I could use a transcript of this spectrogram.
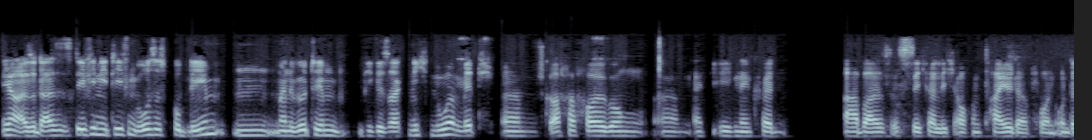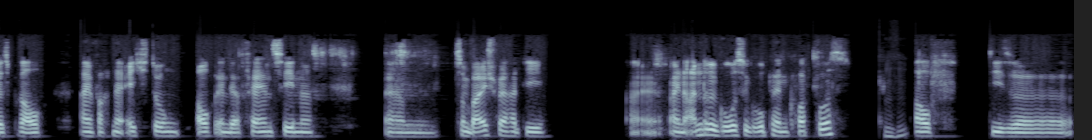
Ja, also da ist es definitiv ein großes Problem. Hm, man wird dem, wie gesagt, nicht nur mit ähm, Strafverfolgung ähm, entgegnen können, aber es ist sicherlich auch ein Teil davon und es braucht einfach eine Ächtung, auch in der Fanszene. Ähm, zum Beispiel hat die äh, eine andere große Gruppe in Cottbus mhm. auf diese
